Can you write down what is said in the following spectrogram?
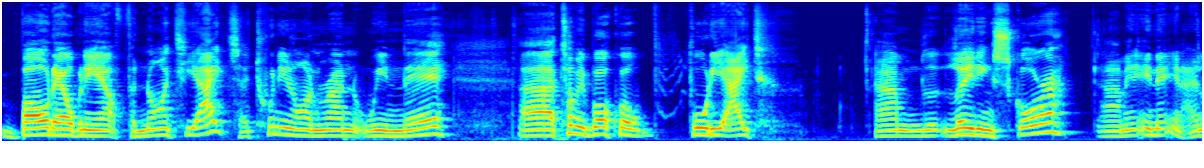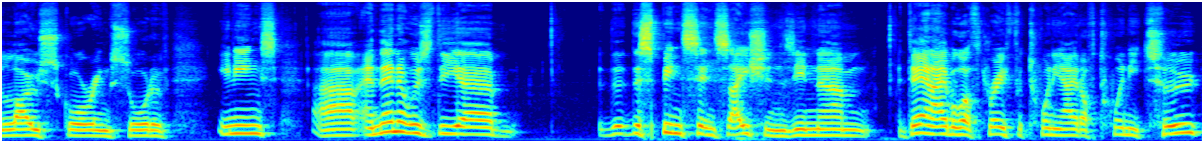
bowled Albany out for 98, so 29 run win there. Uh, Tommy Borkwell 48, um, leading scorer um, in, in you know low scoring sort of innings, uh, and then it was the the, the spin sensations in um, Dan Abel got three for 28 off 22.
